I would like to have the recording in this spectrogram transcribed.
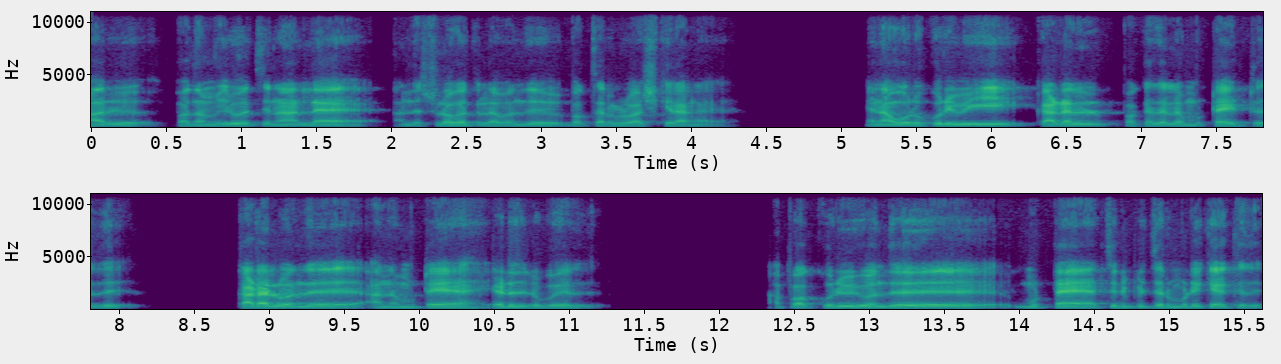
ஆறு பதம் இருபத்தி நாலில் அந்த ஸ்லோகத்தில் வந்து பக்தர்கள் வாசிக்கிறாங்க. ஏன்னா ஒரு குருவி கடல் பக்கத்தில் முட்டையிட்டுது. கடல் வந்து அந்த முட்டையை எடுத்துகிட்டு போயிடுது அப்போ குருவி வந்து முட்டை திருப்பி தரும்படி கேட்குது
